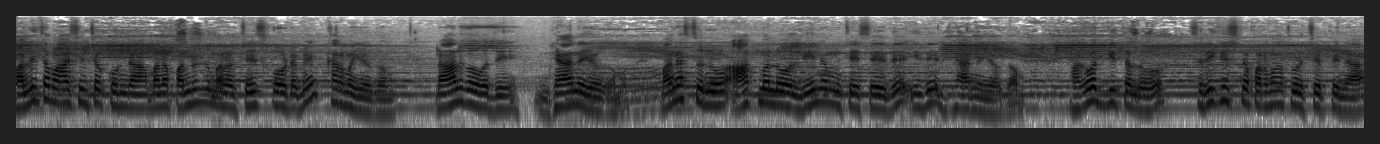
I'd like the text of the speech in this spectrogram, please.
ఫలితం ఆశించకుండా మన పనులను మనం చేసుకోవడమే కర్మయోగం. నాలుగవది ధ్యానయోగం. మనస్సును ఆత్మలో లీనం చేసేదే ఇదే ధ్యానయోగం. భగవద్గీతలో శ్రీకృష్ణ పరమాత్ముడు చెప్పిన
